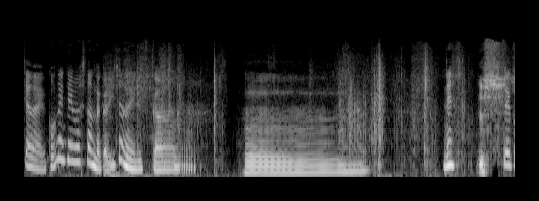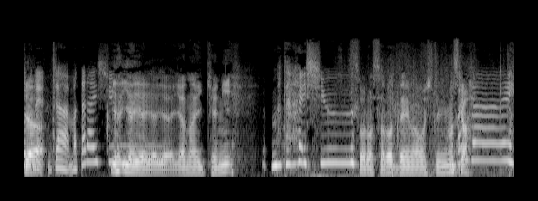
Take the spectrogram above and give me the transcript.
じゃない。こんなに電話したんだからいいじゃないですか。うーん。ね。よし。ということで、じゃあまた来週。いやいやいやいやいや、柳井家にまた来週。そろそろ電話をしてみますか。バイバイ。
